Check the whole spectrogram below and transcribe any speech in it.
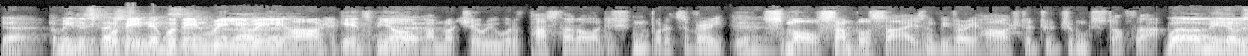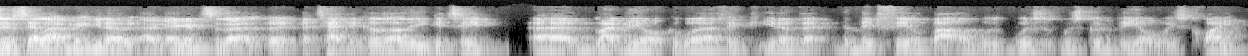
Yeah, I mean, especially we're being, we're being really, really harsh against Mallorca. Yeah. I'm not sure we would have passed that audition, but it's a very yeah. small sample size, and it'd be very harsh to judge them just off that. Well, I mean, I was going to say, like, I mean, you know, against a, a technical La Liga team um, like Mallorca were, I think, you know, that the midfield battle was was, was going to be always quite,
